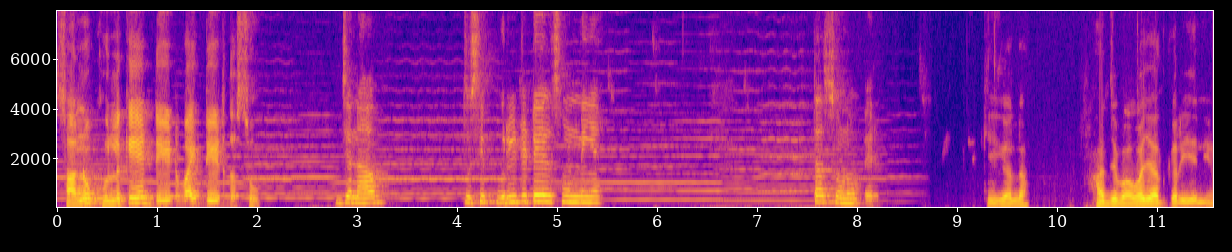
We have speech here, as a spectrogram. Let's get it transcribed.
ਸਾਨੂੰ ਖੁੱਲ ਕੇ ਡੇਟ ਬਾਈ ਡੇਟ ਦੱਸੋ। ਜਨਾਬ ਤੁਸੀਂ ਪੂਰੀ ਡਿਟੇਲ ਸੁਣਨੀ ਹੈ। ਤਾਂ ਸੁਣੋ ਫਿਰ। ਕੀ ਗੱਲ ਆ? ਅੱਜ ਬਾਵਾ ਯਾਦ ਕਰੀ ਨਹੀਂ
